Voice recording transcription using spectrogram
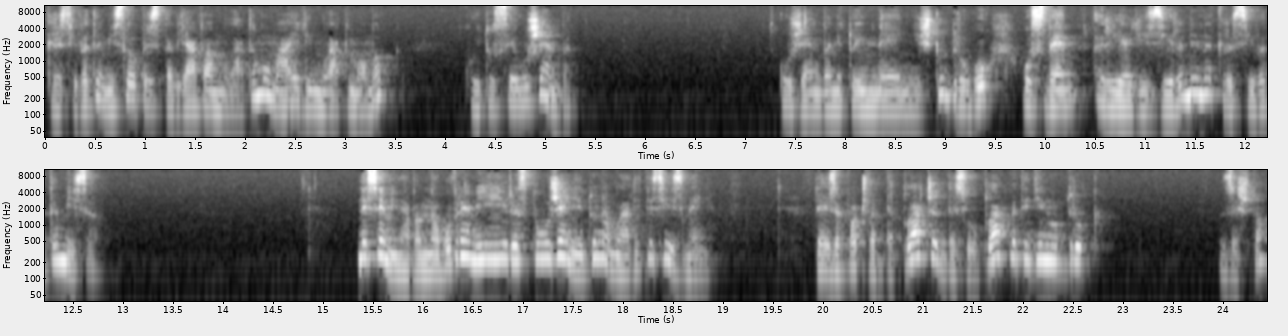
Красивата мисъл представлява млада мома или млад момък, които се оженват. Оженването им не е нищо друго, освен реализиране на красивата мисъл. Не се минава много време и разположението на младите се изменя. Те започват да плачат, да се оплакват един от друг. Защо?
